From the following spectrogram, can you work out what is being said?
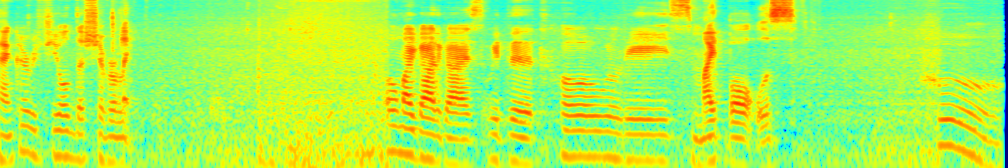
tanker, refuel the Chevrolet. Oh my god, guys, we did it. Holy smite balls. Whew.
